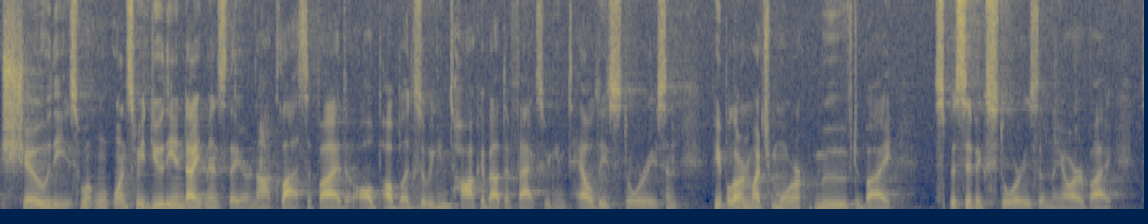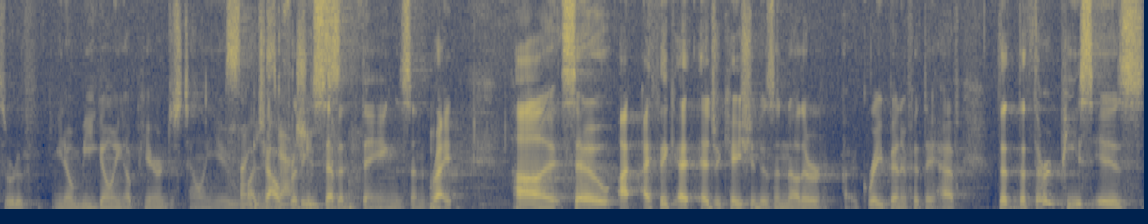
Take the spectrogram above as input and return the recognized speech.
show these. Once we do the indictments, they are not classified, they're all public, mm-hmm. so we can mm-hmm. talk about the facts, we can tell these stories, and people are much more moved by specific stories than they are by sort of, you know, me going up here and just telling you, Citing watch out statutes. for these seven things, and right. Uh, so I, I think education is another uh, great benefit they have. The, the third piece is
